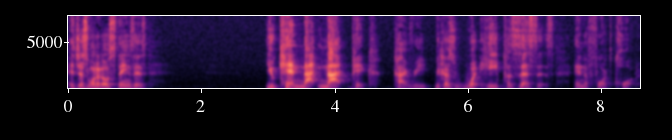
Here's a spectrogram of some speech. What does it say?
it's just one of those things is you cannot not pick Kyrie because what he possesses in the fourth quarter.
